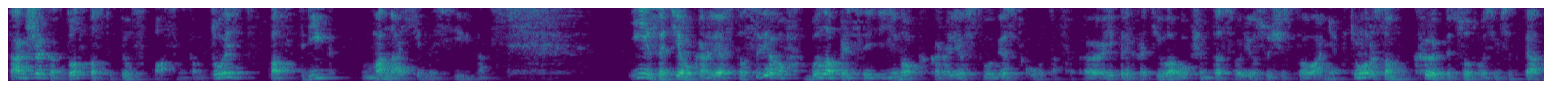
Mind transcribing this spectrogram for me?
так же, как тот поступил с пасынком, то есть постриг в монахи насильно. И затем королевство Свевов было присоединено к королевству Вестготов э, и прекратило, в общем-то, свое существование. Таким образом, к 585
